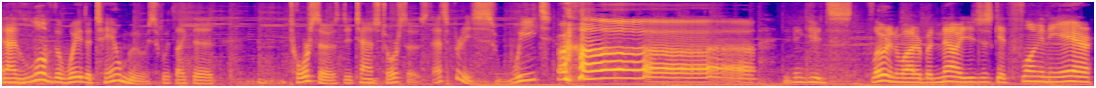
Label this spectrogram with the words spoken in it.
And I love the way the tail moves with like the torsos, detached torsos. That's pretty sweet. you think you'd float in water, but now you just get flung in the air.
